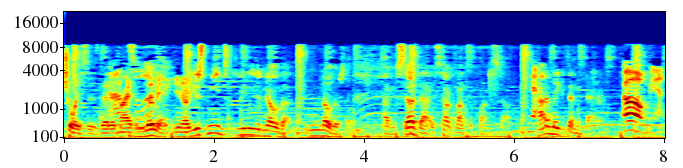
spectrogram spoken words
choices that it might limit. You know, you just need you need to know that know those things. Having said that, let's talk about the fun stuff. Yeah. How to make them better. Oh man,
